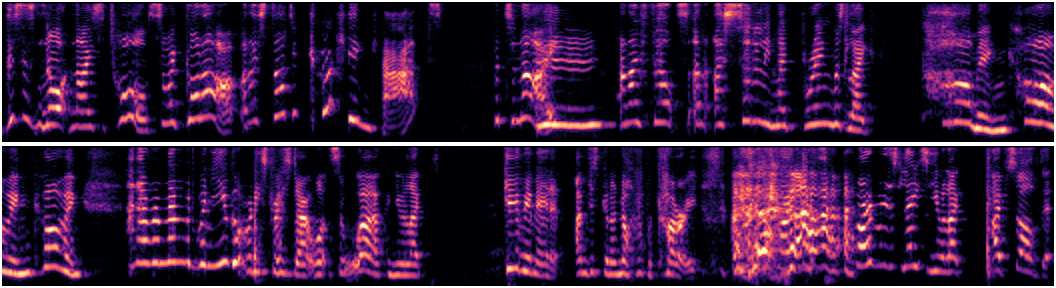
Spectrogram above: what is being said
this is not nice at all. So I got up and I started cooking, Kat, for tonight. And I felt, and I suddenly, my brain was like, calming, calming, calming. And I remembered when you got really stressed out what's at work and you were like, give me a minute, I'm just going to knock up a curry. And five, minutes, five minutes later, you were like, I've solved it.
